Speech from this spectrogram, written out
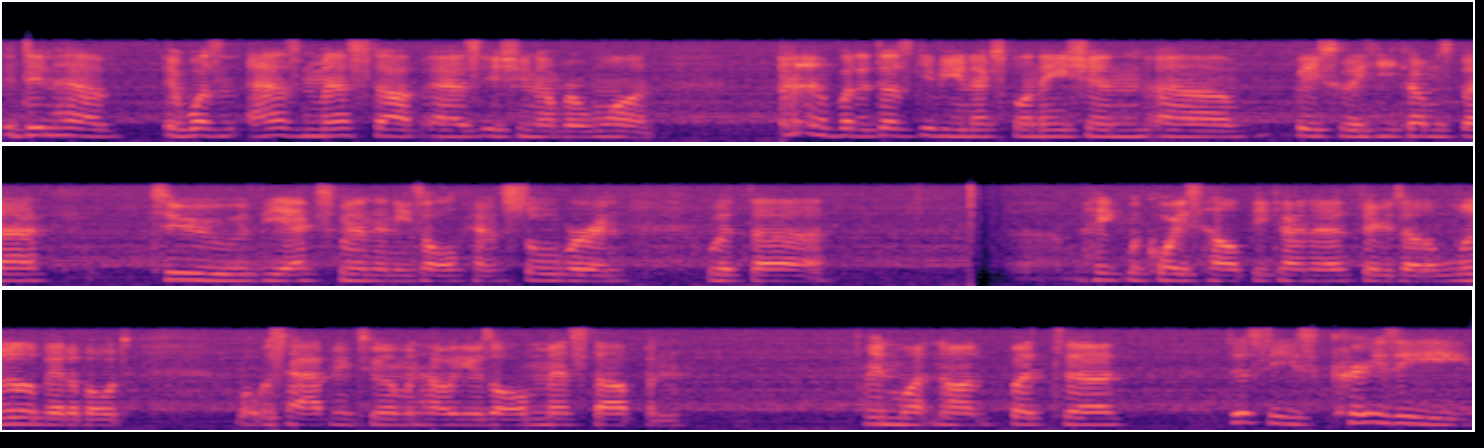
it didn't have, it wasn't as messed up as issue number one, but it does give you an explanation. Um, basically, he comes back to the X-Men and he's all kind of sober and with uh, Hank McCoy's help, he kind of figures out a little bit about what was happening to him and how he was all messed up and and whatnot. But uh, just these crazy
